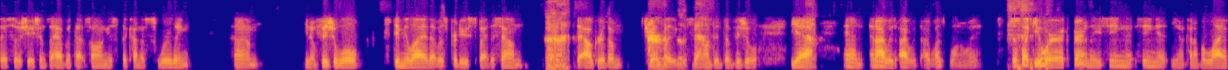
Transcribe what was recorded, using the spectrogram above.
the associations i have with that song is the kind of swirling um you know visual stimuli that was produced by the sound Uh-huh. the algorithm translating the now. sound into visual yeah. and and i was i was i was blown away just like you were apparently seeing seeing it you know kind of a live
